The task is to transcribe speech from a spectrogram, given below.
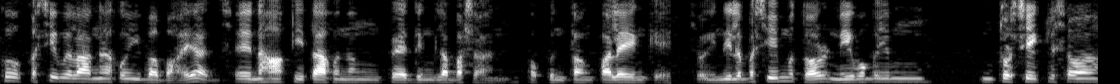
ko kasi wala nga akong ibabayad. Eh, nakakita ako ng pwedeng labasan, papuntang palengke. So, inilabas yung motor, niwan ko yung motorsiklo sa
